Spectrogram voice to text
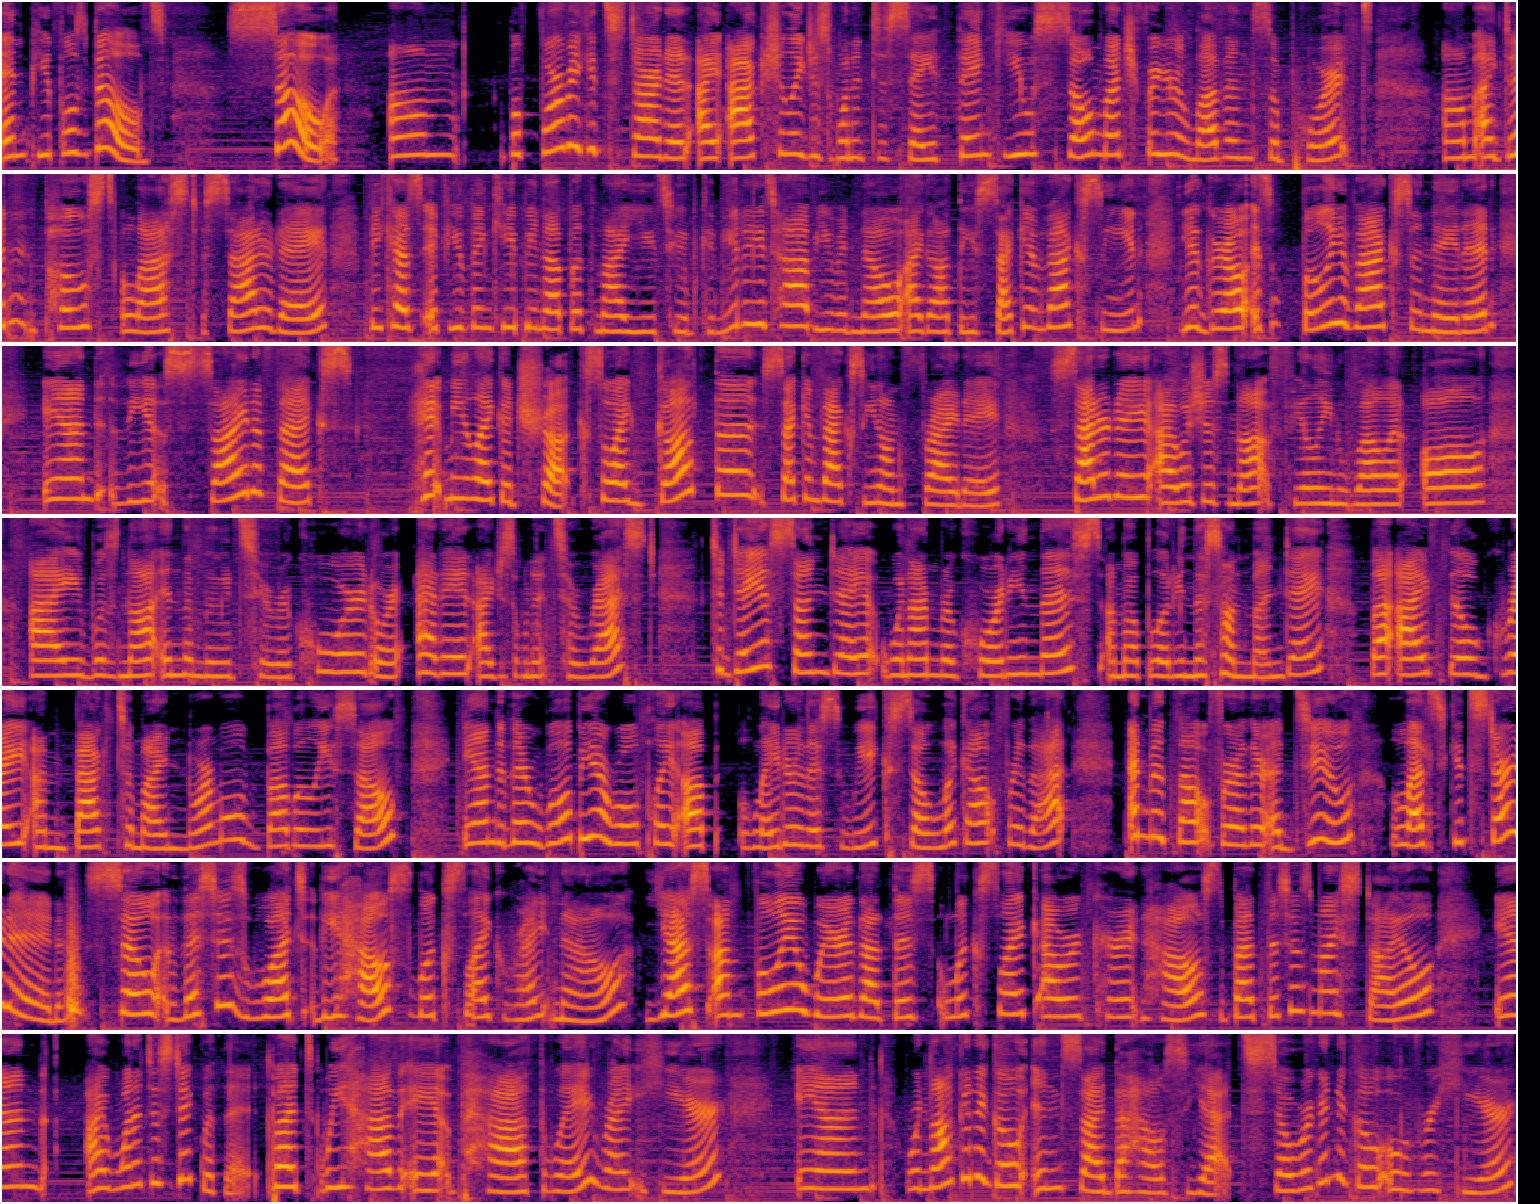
in people's builds. So, um, before we get started, I actually just wanted to say thank you so much for your love and support. Um, I didn't post last Saturday because if you've been keeping up with my YouTube community tab, you would know I got the second vaccine. Your girl is fully vaccinated, and the side effects hit me like a truck. So I got the second vaccine on Friday. Saturday, I was just not feeling well at all. I was not in the mood to record or edit. I just wanted to rest. Today is Sunday when I'm recording this. I'm uploading this on Monday, but I feel great. I'm back to my normal bubbly self, and there will be a roleplay up later this week, so look out for that. And without further ado, let's get started. So, this is what the house looks like right now. Yes, I'm fully aware that this looks like our current house, but this is my style and I wanted to stick with it. But we have a pathway right here and we're not to go inside the house yet. So we're to go over here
